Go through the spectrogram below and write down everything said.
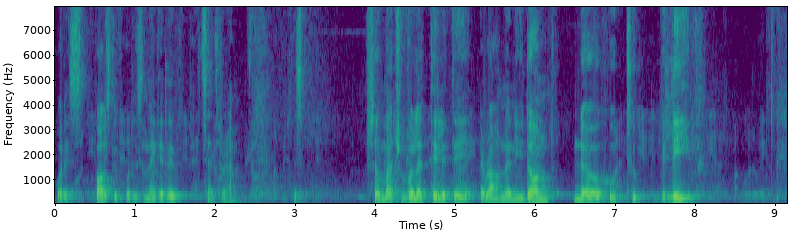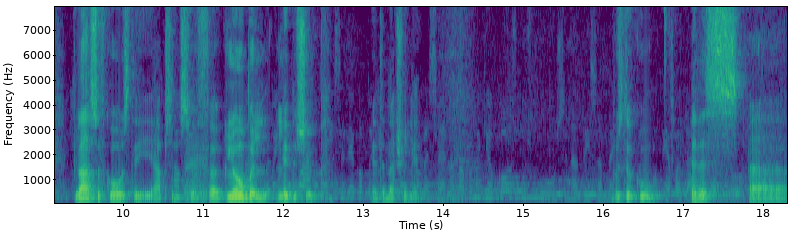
what is positive, what is negative, etc. There's so much volatility around, and you don't know who to believe. Plus, of course, the absence of uh, global leadership internationally. Bousdoukou, let us uh,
